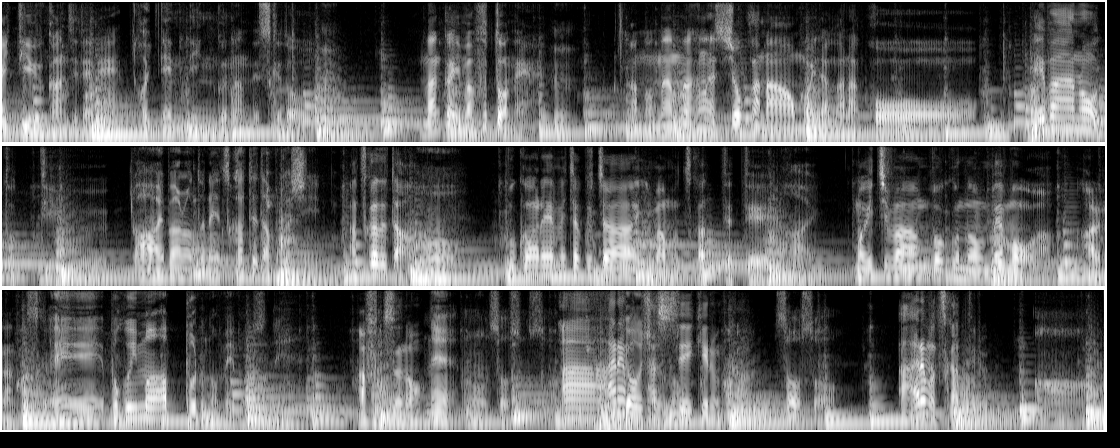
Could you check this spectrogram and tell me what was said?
っていう感じでね、はい。エンディングなんですけど、うなんか今ふとねうん。あの何の話しようかな思いながらこうエバーノートっていう。あーエバーノートね使ってた昔。あ使ってた？うん。僕あれめちゃくちゃ今も使ってて、はい。まあ、一番僕のメモはあれなんですけど。えー、僕今アップルのメモですね。あ普通の？ねうんそうそうそう。あーあれも足していけるんか。そうそう。ああれも使ってる。あー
